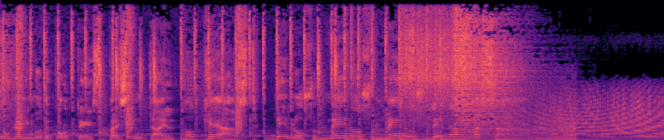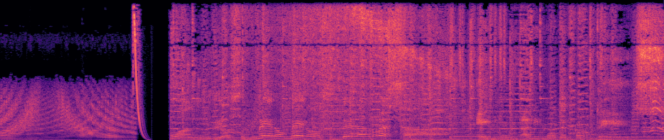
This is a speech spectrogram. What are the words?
Unánimo Deportes presenta el podcast de los meros meros de la raza. Juan, los meros meros de la raza en Unánimo Deportes.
